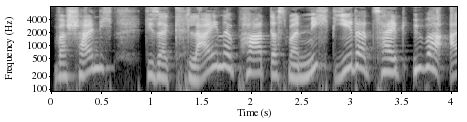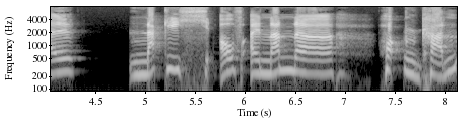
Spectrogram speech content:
wahrscheinlich dieser kleine Part, dass man nicht jederzeit überall nackig aufeinander hocken kann,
